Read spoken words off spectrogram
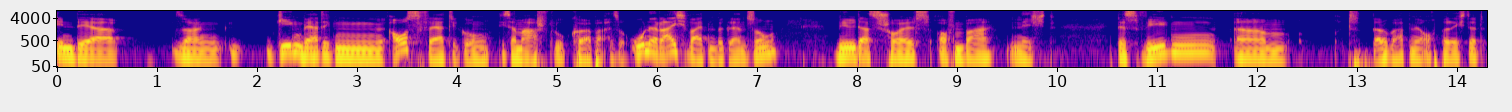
in der sagen gegenwärtigen Ausfertigung dieser Marschflugkörper, also ohne Reichweitenbegrenzung, will das Scholz offenbar nicht. Deswegen ähm, und darüber hatten wir auch berichtet,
